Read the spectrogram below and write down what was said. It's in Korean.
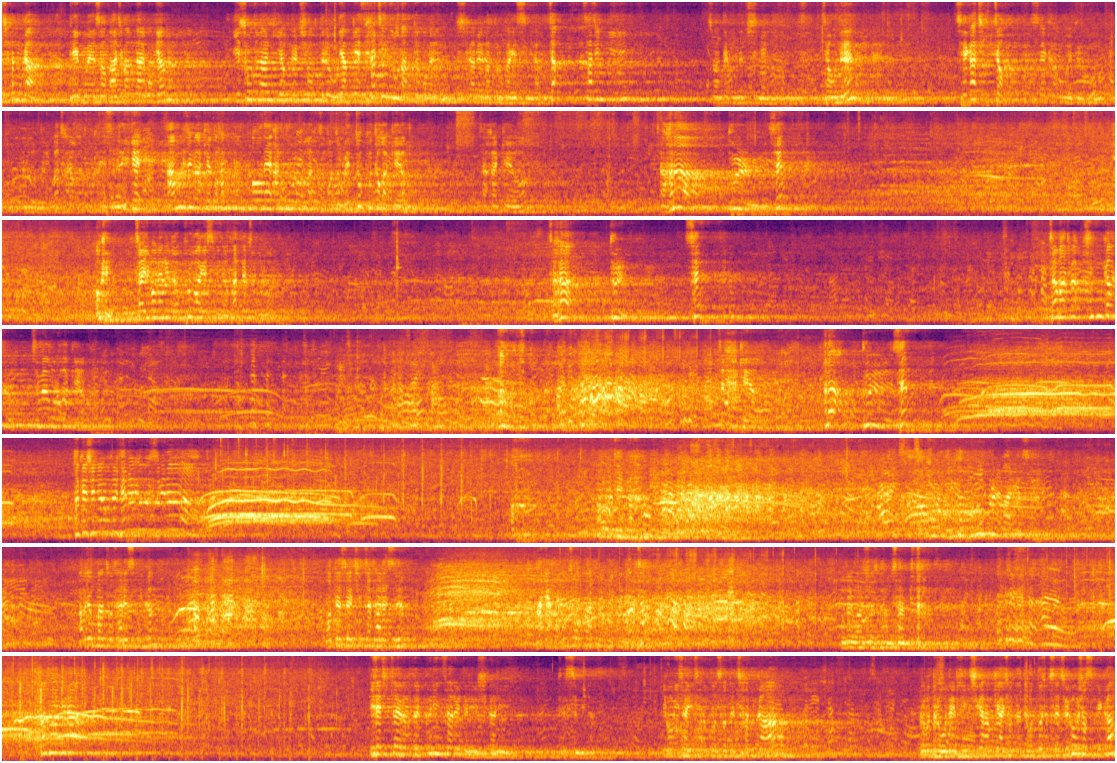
참가 대구에서 마지막 날 공연 이 소중한 기억들 추억들을 우리 함께 사진으로 남겨보는 시간을 갖도록 하겠습니다. 자 사진기 저한테 보내주시면 자 오늘은 제가 직접 셀카봉을 들고 여러분들과 촬영하도록 하겠습니다. 이게 아무리 생각해도 한 번에 안 들어올 것 같아서 먼저 왼쪽부터 갈게요. 자 갈게요. 자 하나 둘 셋. 오케이. 자 이번에는 옆으로 가겠습니다. 반대쪽으로. 자 하나 둘 셋. 자 마지막 중간으로 중앙으로 갈게요. 아, 자 갈게요. 하나 둘 셋. 함께 해주신 여러분들 대단히 고맙습니다. 있다. 아, 너무 눈물을 많이 했어요. 아버지 엄마 저 잘했습니까? 어땠어요? 진짜 잘했어요? 아니 아버지 엄마한테 그렇게 오늘 와주셔서 감사합니다. 감사합니다. 이제 진짜 여러분들 끝인사를 드릴 시간이 됐습니다. 2024 이찬원 콘서트 참가 여러분들 오늘 긴 시간 함께 하셨는데 어떠셨어요? 즐거우셨습니까?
